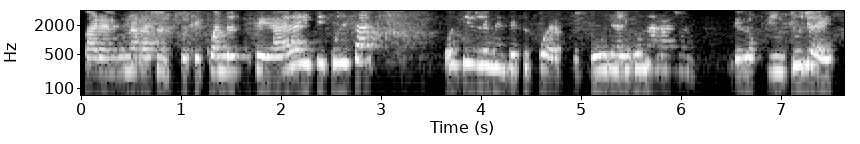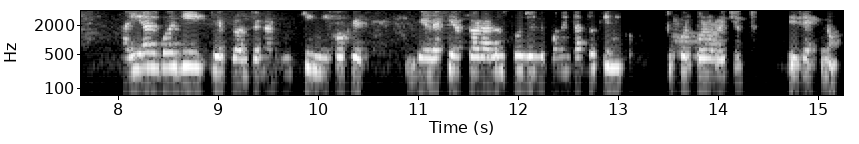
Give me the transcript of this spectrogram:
para alguna razón, porque cuando se da la dificultad, posiblemente tu cuerpo, por alguna razón, de lo que intuyo es, hay algo allí que de pronto en algún químico que viene cierto, ahora los pollos le ponen tanto químico, tu cuerpo lo rechaza. Dice, no,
